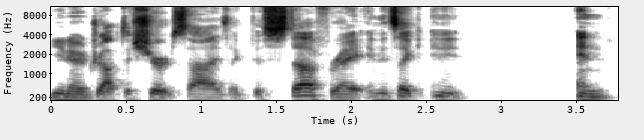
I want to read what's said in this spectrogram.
you know, drop the shirt size, like this stuff, right? And it's like, and, it, and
